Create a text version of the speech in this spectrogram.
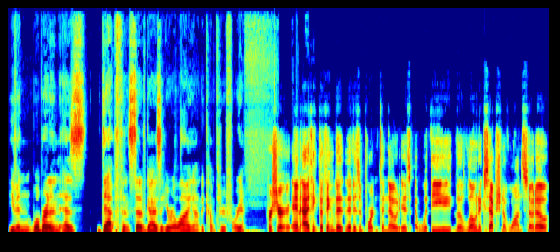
even Will Brennan as depth instead of guys that you're relying on to come through for you. For sure. And I think the thing that, that is important to note is with the the lone exception of Juan Soto,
